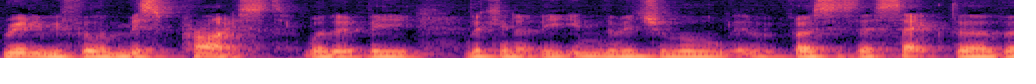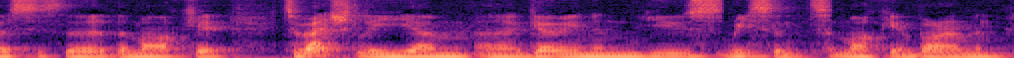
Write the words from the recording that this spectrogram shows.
really we feel are mispriced, whether it be looking at the individual versus their sector versus the, the market, to actually um, uh, go in and use recent market environment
